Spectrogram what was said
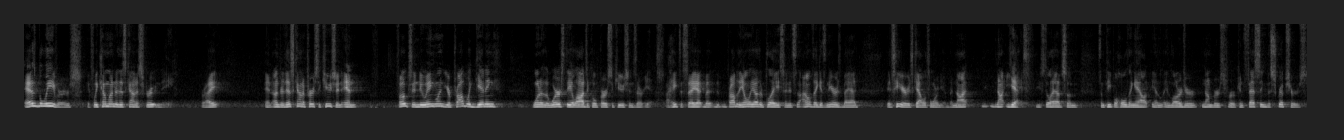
As believers, if we come under this kind of scrutiny, right? And under this kind of persecution, and folks in New England, you're probably getting one of the worst theological persecutions there is. I hate to say it, but probably the only other place, and it's, I don't think it's near as bad as here, is California, but not, not yet. You still have some, some people holding out in, in larger numbers for confessing the scriptures,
